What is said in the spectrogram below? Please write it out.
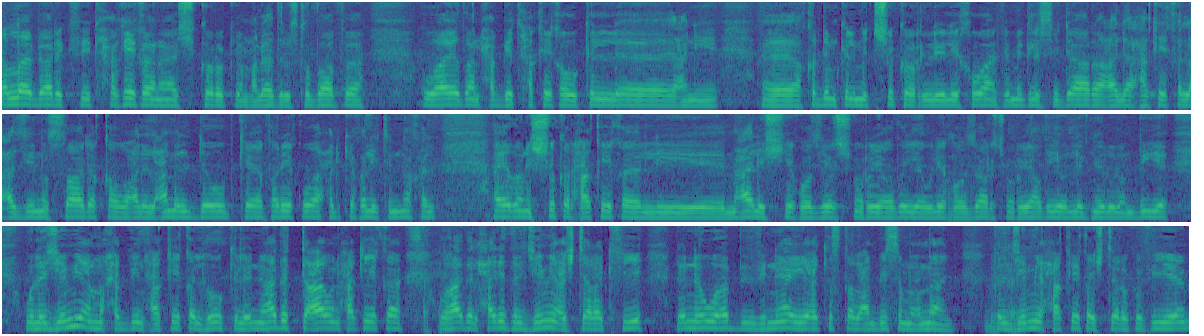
الله يبارك فيك. حقيقة أنا أشكركم على هذه الاستضافة وأيضا حبيت حقيقة وكل يعني أقدم كلمة شكر للإخوان في مجلس إدارة على حقيقة العزيمة الصادقة وعلى العمل الدؤوب كفريق واحد كخلية النحل. أيضا الشكر حقيقة لمعالي الشيخ وزير الشؤون الرياضية والإخوة وزارة الشؤون الرياضية واللجنة الأولمبية ولجميع محبين حقيقة الهوكي لأن هذا التعاون حقيقة وهذا الحديث الجميع اشترك فيه لأنه هو في النهاية يعكس طبعا باسم عمان. فالجميع حقيقة اشتركوا فيهم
